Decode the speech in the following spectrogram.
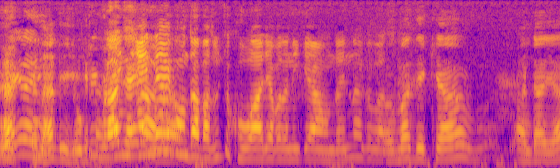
ਹੈ ਕਿ ਨਾ ਨਹੀਂ ਠੀਕ। ਰੋਟੀ ਬਣਾ ਇੰਨਾ ਚਾਹੀਦਾ ਕੁ ਹੁੰਦਾ ਬਸ ਉਹ ਚ ਖੋਆ ਜਾਂ ਪਤਾ ਨਹੀਂ ਕਿਆ ਹੁੰਦਾ ਇਹਨਾਂ ਕੋ ਬਸ। ਮੈਂ ਦੇਖਿਆ ਅੰਡਾ ਜਾ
